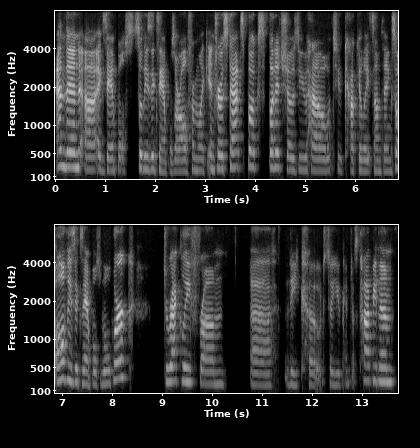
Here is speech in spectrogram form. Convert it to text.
And then uh, examples. So these examples are all from like intro stats books, but it shows you how to calculate something. So all these examples will work directly from uh, the code. So you can just copy them,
